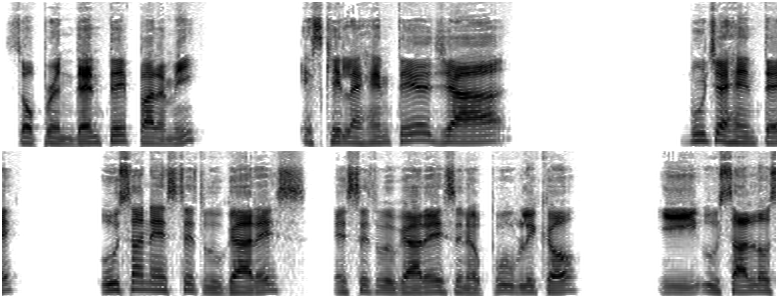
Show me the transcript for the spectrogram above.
sorprendente para mí. Es que la gente ya, mucha gente, usan estos lugares, estos lugares en el público y usan los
